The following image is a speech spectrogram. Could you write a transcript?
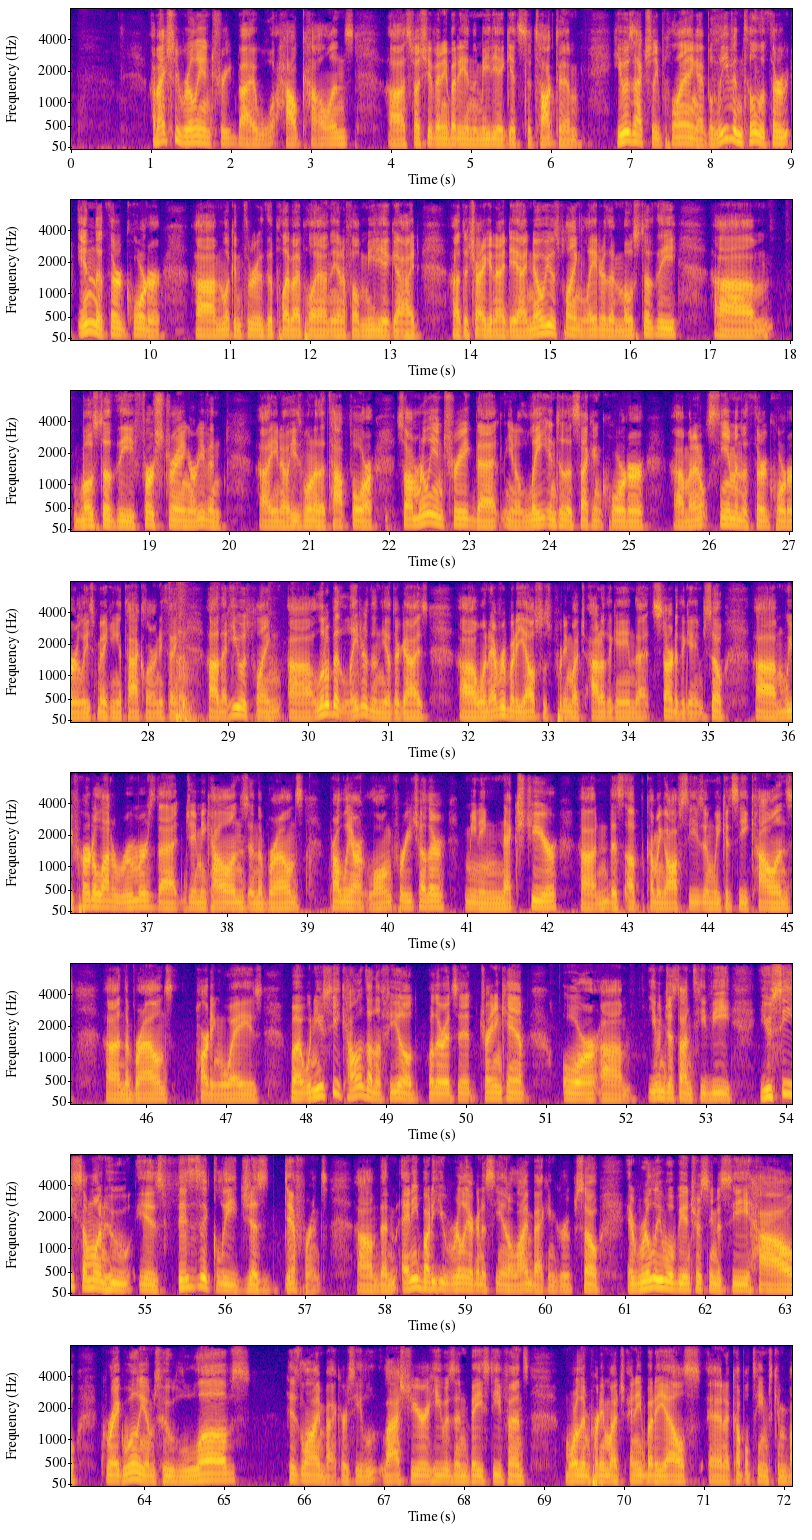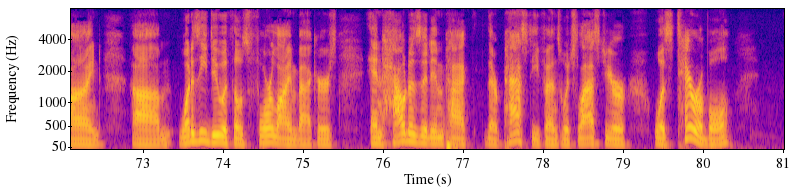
I'm actually really intrigued by how Collins, uh, especially if anybody in the media gets to talk to him, he was actually playing, I believe, until the third in the third quarter. Uh, I'm looking through the play-by-play on the NFL Media Guide uh, to try to get an idea. I know he was playing later than most of the um, most of the first string, or even uh, you know he's one of the top four. So I'm really intrigued that you know late into the second quarter, um, and I don't see him in the third quarter, at least making a tackle or anything, uh, that he was playing uh, a little bit later than the other guys uh, when everybody else was pretty much out of the game that started the game. So um, we've heard a lot of rumors that Jamie Collins and the Browns probably aren't long for each other, meaning next year, uh, this upcoming off season, we could see Collins uh, and the Browns parting ways. But when you see Collins on the field, whether it's at training camp or um, even just on TV, you see someone who is physically just different um, than anybody you really are going to see in a linebacking group. So it really will be interesting to see how Greg Williams, who loves his linebackers, he last year he was in base defense more than pretty much anybody else and a couple teams combined. Um, what does he do with those four linebackers, and how does it impact their pass defense, which last year was terrible?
